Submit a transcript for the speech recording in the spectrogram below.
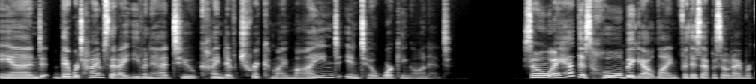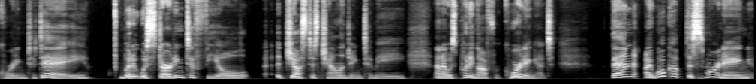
and there were times that I even had to kind of trick my mind into working on it. So I had this whole big outline for this episode I'm recording today, but it was starting to feel just as challenging to me, and I was putting off recording it. Then I woke up this morning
